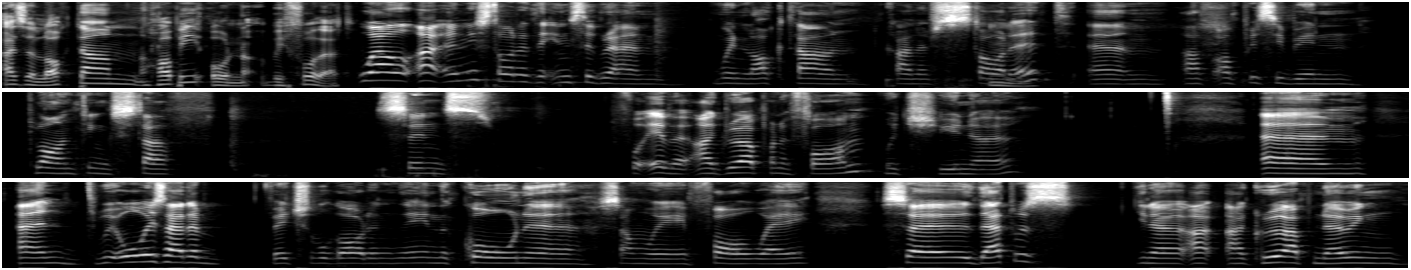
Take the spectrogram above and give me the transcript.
as a lockdown hobby or not before that? Well, I only started the Instagram when lockdown kind of started. Um, I've obviously been planting stuff since forever. I grew up on a farm, which you know. Um, and we always had a vegetable garden there in the corner somewhere far away. So that was, you know, I, I grew up knowing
